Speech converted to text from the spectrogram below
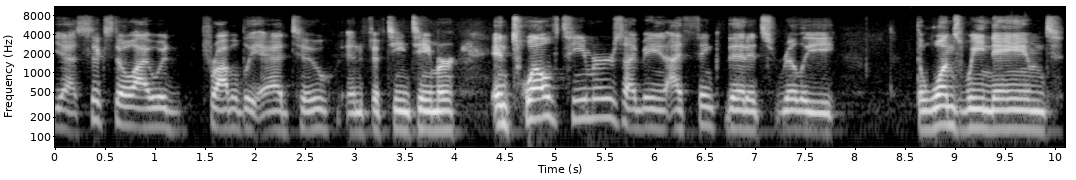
Yeah, Sixto I would probably add to in 15 teamer. In 12 teamers, I mean, I think that it's really the ones we named,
